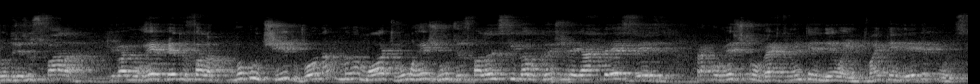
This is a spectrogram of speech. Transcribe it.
Quando Jesus fala que vai morrer, Pedro fala: Vou contigo, vou na, na morte, vou morrer junto. Jesus fala antes que vai o cante negar três vezes. Para começo de conversa, não entendeu ainda, vai entender depois.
